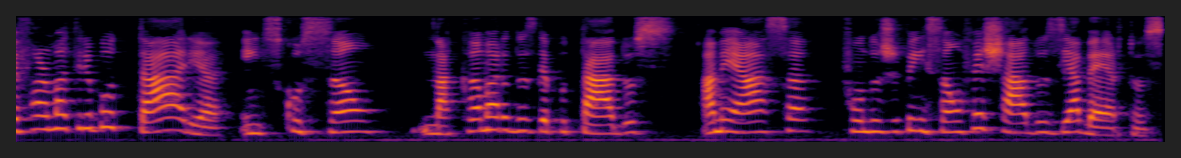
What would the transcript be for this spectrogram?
Reforma tributária em discussão na Câmara dos Deputados ameaça fundos de pensão fechados e abertos.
